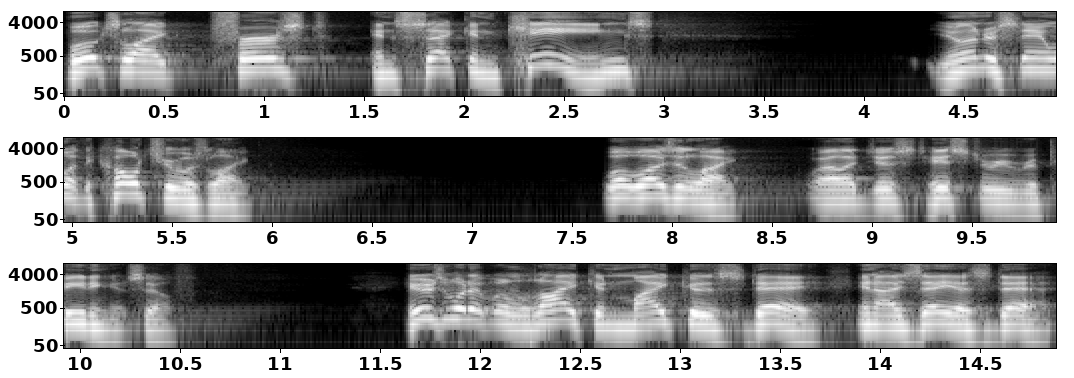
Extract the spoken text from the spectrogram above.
books like 1st and 2nd Kings, you understand what the culture was like. What was it like? Well, it just history repeating itself. Here's what it was like in Micah's day, in Isaiah's day.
